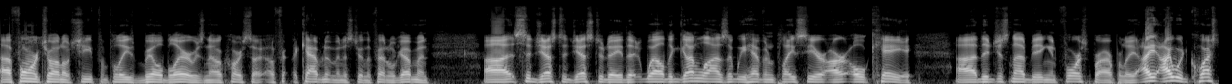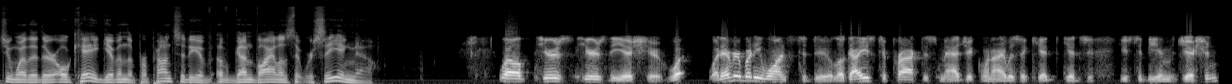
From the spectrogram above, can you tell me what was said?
uh, former Toronto Chief of Police Bill Blair, who's now, of course, a, a cabinet minister in the federal government, uh, suggested yesterday that well, the gun laws that we have in place here are okay. Uh, they're just not being enforced properly. I, I would question whether they're okay given the propensity of, of gun violence that we're seeing now. Well, here's here's the issue. What what everybody wants to do. Look, I used to practice magic when I was a kid. Kids used to be a magician,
